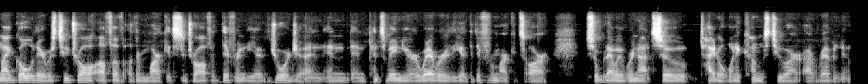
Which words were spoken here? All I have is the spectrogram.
my goal there was to draw off of other markets to draw off of different you know georgia and, and, and pennsylvania or whatever the, the different markets are. So that way we're not so title when it comes to our, our revenue.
